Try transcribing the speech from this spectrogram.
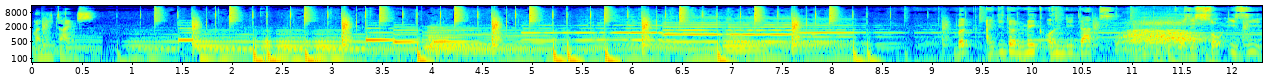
many times. But I didn't make only that wow. because it's so easy.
